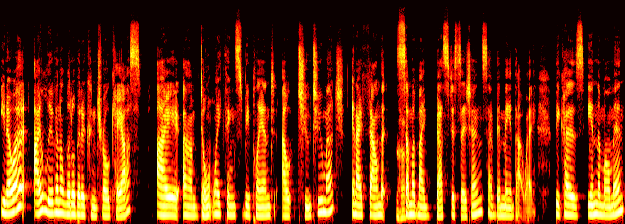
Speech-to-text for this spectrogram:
You know what? I live in a little bit of control chaos. I um, don't like things to be planned out too too much, and I found that uh-huh. some of my best decisions have been made that way because in the moment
